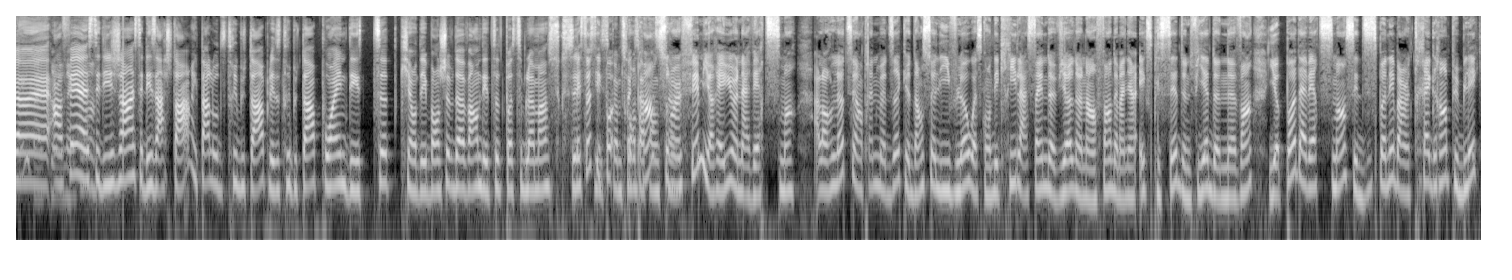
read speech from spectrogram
a, côtés, En que, fait, c'est des gens, c'est des acheteurs. Ils parlent aux distributeurs, puis les distributeurs pointent des titres qui ont des bons chiffres de vente, des titres possiblement succès. Mais ça, c'est pas, comme tu ça que ça comprends, sur un film, il y aurait eu un avertissement. Alors là, tu es en train de me dire que dans ce livre-là, où est-ce qu'on décrit la scène de viol d'un enfant de manière explicite, d'une fillette de 9 ans, il n'y a pas d'avertissement, c'est disponible à un très grand public.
